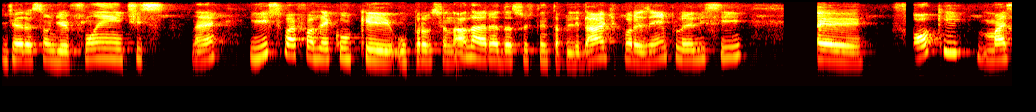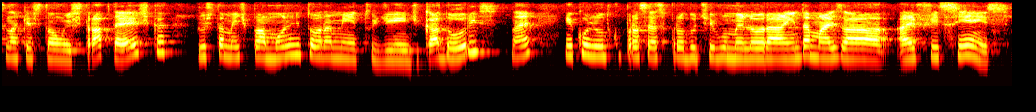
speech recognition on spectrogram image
geração de efluentes, né? E isso vai fazer com que o profissional da área da sustentabilidade, por exemplo, ele se é, foque mais na questão estratégica, justamente para monitoramento de indicadores, né? Em conjunto com o processo produtivo melhorar ainda mais a, a eficiência.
